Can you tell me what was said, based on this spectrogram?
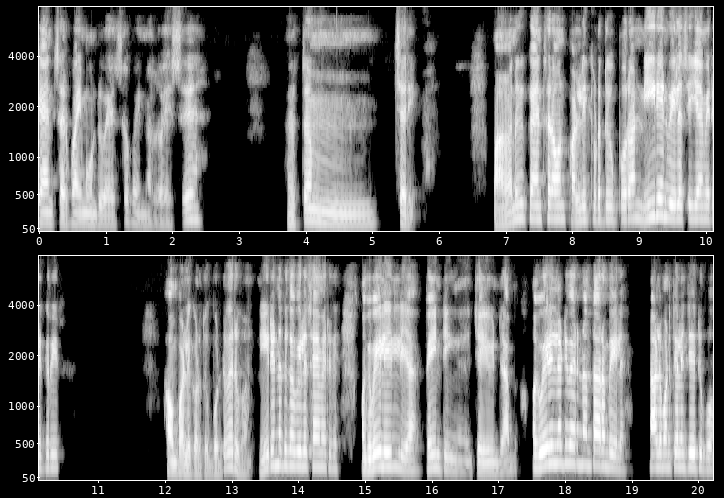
கேன்சர் பதிமூன்று வயசு பதினாலு வயசு. அர்த்தம் சரி. மகனுக்கு கேன்சர் அவன் பள்ளிக்கூடத்துக்கு போகிறான் நீரேன் வேலை செய்யாமல் இருக்கிறீர்? அவன் பள்ளிக்கூடத்துக்கு போட்டு வருவான். நீர் என்னதுக்கு வேலை செய்யாமல் இருக்கு? உனக்கு வேலை இல்லையா? பெயிண்டிங் செய்ய உனக்கு வேலை இல்லாட்டி வேறு நான் தாரம் வேலை? நாலு மணித்தேலும் செய்துட்டு போ.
